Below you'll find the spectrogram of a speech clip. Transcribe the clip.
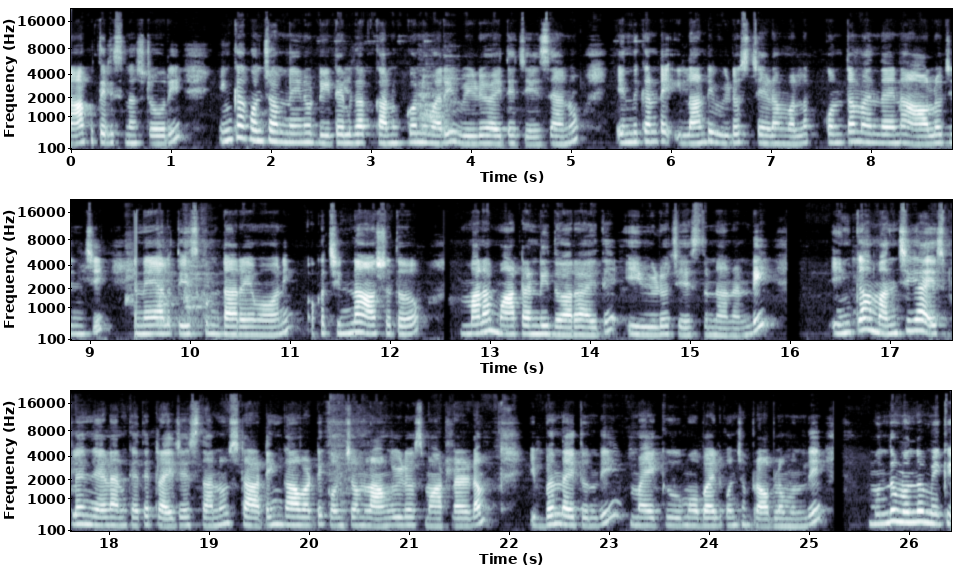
నాకు తెలిసిన స్టోరీ. ఇంకా కొంచెం నేను డీటెయిల్గా కనుక్కొని మరీ వీడియో అయితే చేశాను. ఎందుకంటే ఇలాంటి వీడియోస్ చేయడం వల్ల కొంతమంది అయినా ఆలోచించి నిర్ణయాలు తీసుకుంటారేమో అని ఒక చిన్న ఆశతో మన మాటండి ద్వారా అయితే ఈ వీడియో చేస్తున్నానండి. ఇంకా మంచిగా ఎక్స్ప్లెయిన్ చేయడానికి అయితే ట్రై చేస్తాను. స్టార్టింగ్ కాబట్టి కొంచెం లాంగ్ వీడియోస్ మాట్లాడడం ఇబ్బంది అవుతుంది మైక్ మొబైల్ కొంచెం ప్రాబ్లం ఉంది ముందు ముందు మీకు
